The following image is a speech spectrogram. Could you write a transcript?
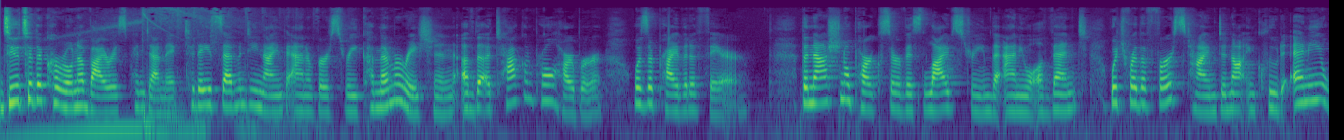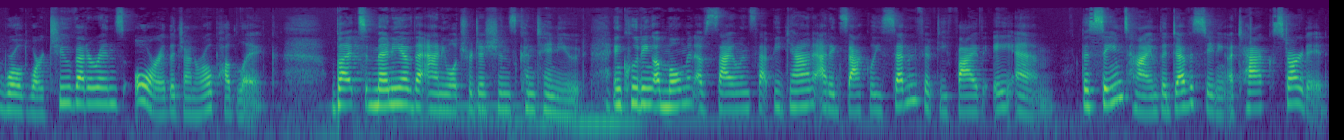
Due to the coronavirus pandemic, today's 79th anniversary commemoration of the attack on Pearl Harbor was a private affair. The National Park Service live streamed the annual event, which for the first time did not include any World War II veterans or the general public. But many of the annual traditions continued, including a moment of silence that began at exactly 7:55 a.m., the same time the devastating attack started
